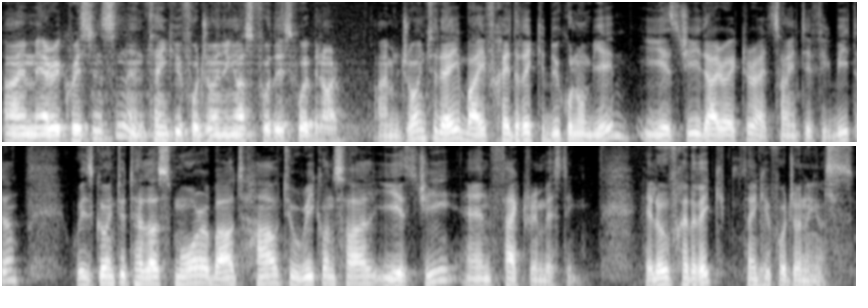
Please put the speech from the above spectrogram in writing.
I'm Erik Christiansen, and thank you for joining us for this webinar. I'm joined today by Frédéric Ducoulombier, ESG Director at Scientific Beta, who is going to tell us more about how to reconcile ESG and factor investing. Hello, Frédéric. Thank you for joining us.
